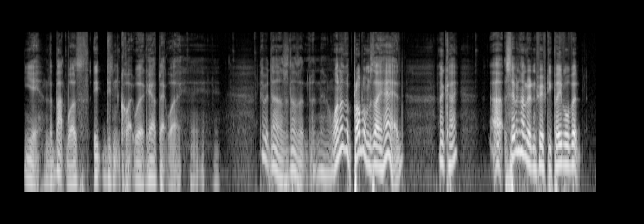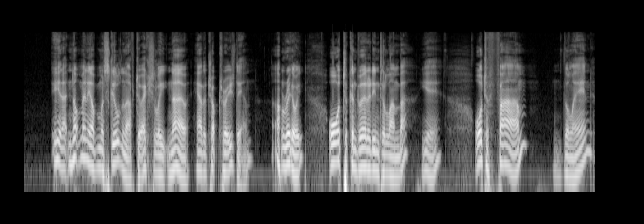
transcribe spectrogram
yeah, the but was it didn't quite work out that way. Never does, does it? One of the problems they had, okay, uh, 750 people, but you know, not many of them were skilled enough to actually know how to chop trees down. Oh, really? Or to convert it into lumber, yeah. Or to farm the land.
